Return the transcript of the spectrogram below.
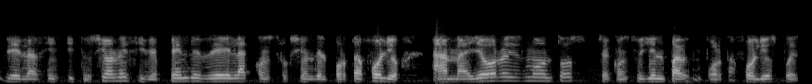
de las instituciones y depende de la construcción del portafolio. A mayores montos se construyen portafolios pues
